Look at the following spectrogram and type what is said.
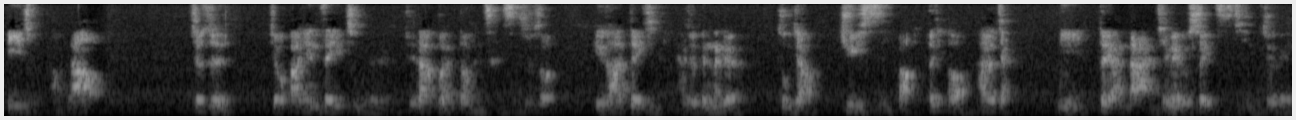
第一组啊，然后就是结果发现这一组的人绝大部分都很诚实，就是说，比如说他对几题，他就跟那个助教据实以报，而且哦，他就讲，你对完答案前面有个碎纸机，你就可以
